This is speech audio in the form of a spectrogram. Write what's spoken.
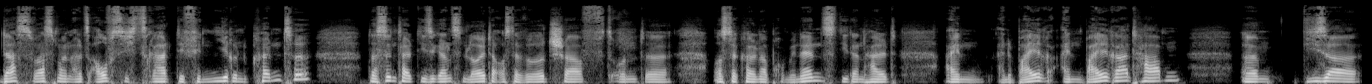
das, was man als Aufsichtsrat definieren könnte. Das sind halt diese ganzen Leute aus der Wirtschaft und äh, aus der Kölner Prominenz, die dann halt ein, eine Beir einen Beirat haben. Ähm, dieser,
